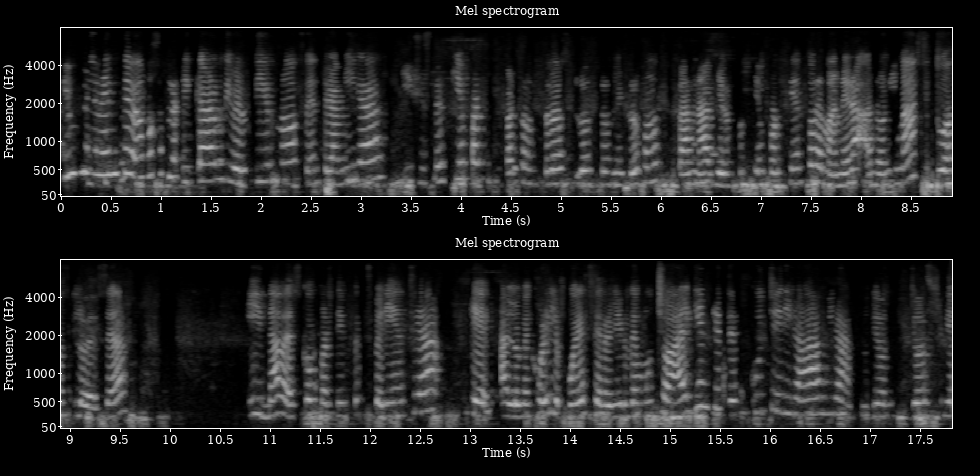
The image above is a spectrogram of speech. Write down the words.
simplemente vamos a platicar, divertirnos entre amigas y si ustedes quieren participar con nosotros, nuestros micrófonos están abiertos 100% de manera anónima, si tú así lo deseas. Y nada, es compartir tu experiencia que a lo mejor y le puede servir de mucho a alguien que te escuche y diga, ah, mira, pues yo, yo estoy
